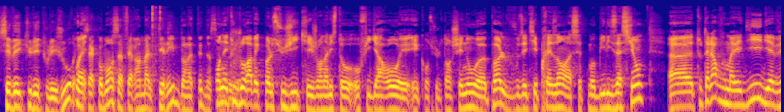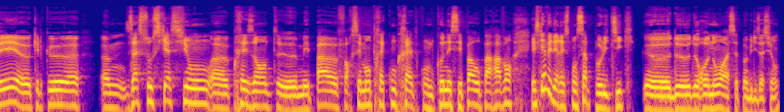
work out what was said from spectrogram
c'est véhiculé tous les jours et ça commence à faire un mal terrible dans la tête d'un On est toujours avec Paul Sugy, qui est journaliste au, Figaro et, consultant chez nous. Euh, Paul, vous étiez présent à cette mobilisation. Euh, tout à l'heure, vous m'avez dit il y avait euh, quelques associations présentes, mais pas forcément très concrètes, qu'on ne connaissait pas auparavant. Est-ce qu'il y avait des responsables politiques de renom à cette mobilisation?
